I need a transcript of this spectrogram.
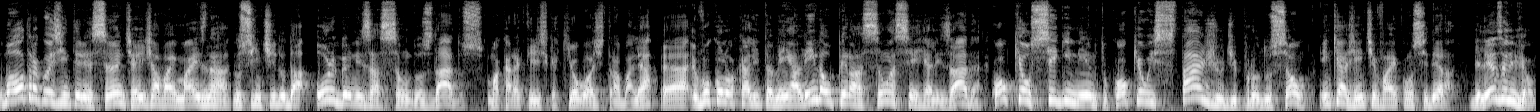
Uma outra coisa interessante, aí já vai mais na, no sentido da organização dos dados, uma característica que eu gosto de trabalhar, é, eu vou colocar ali também, além da operação a ser realizada, qual que é o segmento, qual que é o estágio de produção em que a gente vai considerar. Beleza, Livião?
